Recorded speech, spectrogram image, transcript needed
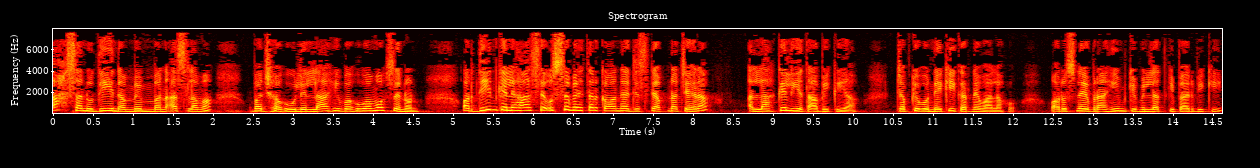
احسن الدین ممن اسلم بجہ و محسن. اور دین کے لحاظ سے اس سے بہتر کون ہے جس نے اپنا چہرہ اللہ کے لیے تابی کیا، جبکہ وہ نیکی کرنے والا ہو، اور اس نے ابراہیم کی ملت کی پیروی کی،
